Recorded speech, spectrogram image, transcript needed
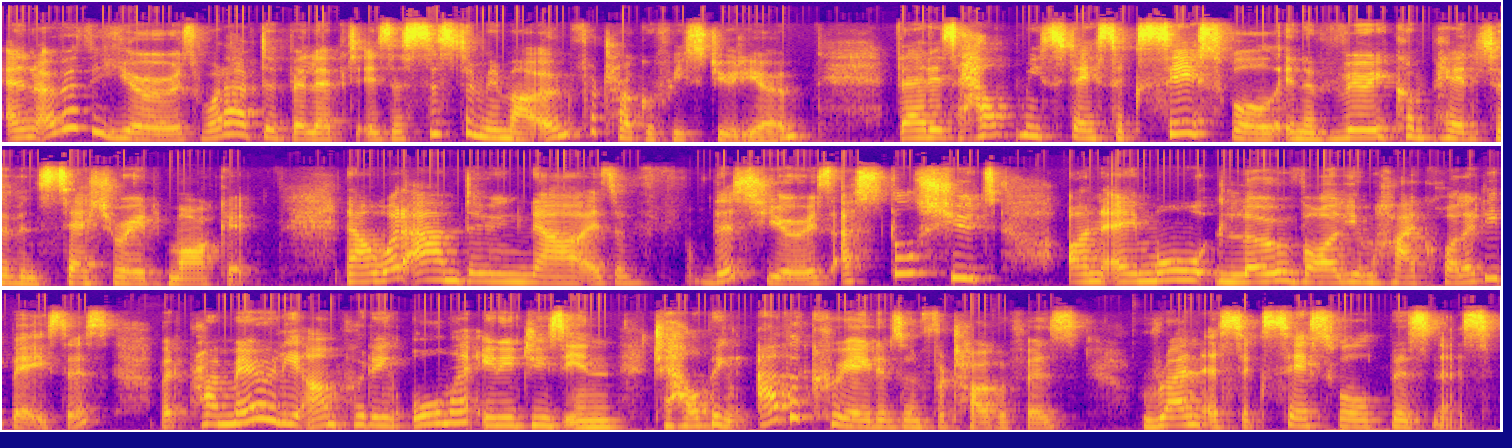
And over the years, what I've developed is a system in my own photography studio that has helped me stay successful in a very competitive and saturated market. Now, what I'm doing now as of this year is I still shoot on a more low volume, high quality basis, but primarily I'm putting all my energies in to helping other creatives and photographers run a successful business.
